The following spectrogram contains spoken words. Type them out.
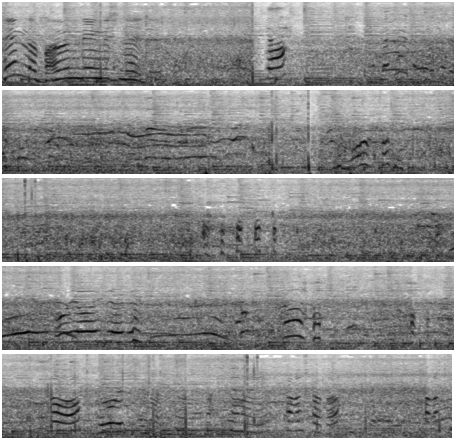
変なバウンディングしないで。よ。泳いでる。どう？動いてないしてない？楽しかった？楽しい。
